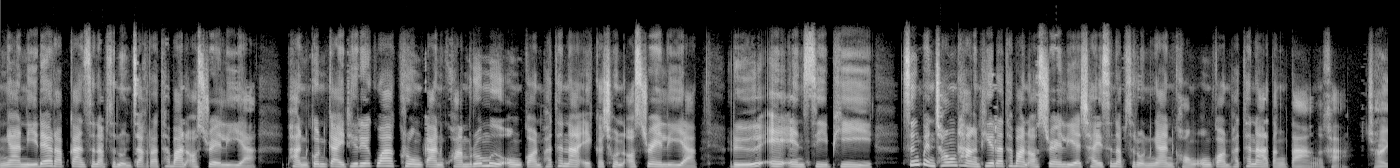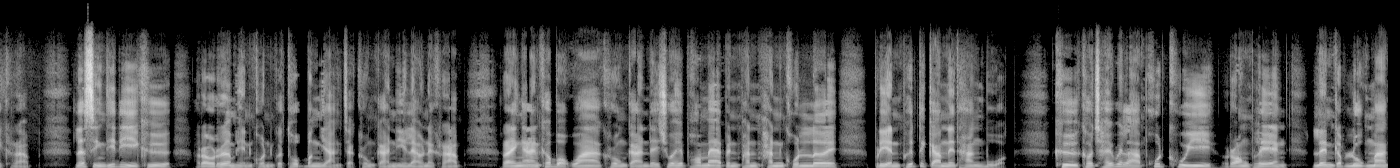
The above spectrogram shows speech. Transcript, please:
นงานนี้ได้รับการสนับสนุนจากรัฐบาลออสเตรเลีย ผ่านนกลไกที่เรียกว่าโครงการความร่วมมือองค์กรพัฒนาเอกชนออสเตรเลีย หรือ ANCP ซึ่งเป็นช่องทางที่รัฐบาลออสเตรเลียใช้สนับสนุนงานขององค์กรพัฒนาต่างๆอะค่ะ ใช่ครับ และสิ่งที่ดีคือเราเริ่มเห็นผลกระทบบางอย่างจากโครงการนี้แล้วนะครับ รายงานเขาบอกว่าโครงการได้ช่วยให้พ่อแม่เป็นพันๆคนเลย เปลี่ยนพฤติกรรมในทางบวก คือเขาใช้เวลาพูดคุย ร้องเพลง เล่นกับลูกมาก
